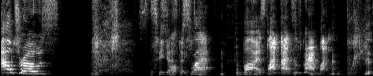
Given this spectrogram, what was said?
Outros! See you guys Slap, next slap. time. Goodbye. Slap that subscribe button.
